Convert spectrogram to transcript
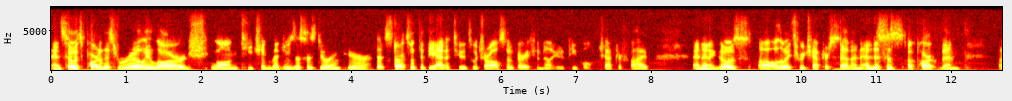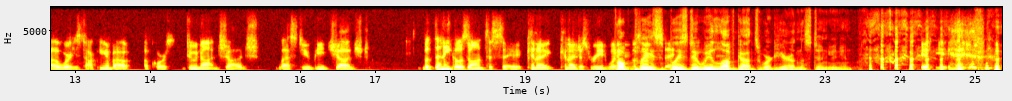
and so it's part of this really large, long teaching that Jesus is doing here that starts with the Beatitudes, which are also very familiar to people, chapter 5. And then it goes uh, all the way through chapter 7. And this is a part then uh, where he's talking about, of course, do not judge lest you be judged. But then he goes on to say, "Can I can I just read what?" Oh, please, please do. We love God's word here on the Student Union. it, it,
